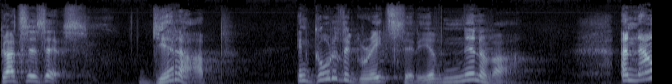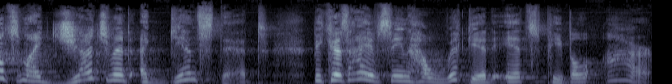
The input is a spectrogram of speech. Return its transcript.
God says this Get up and go to the great city of Nineveh. Announce my judgment against it because I have seen how wicked its people are.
